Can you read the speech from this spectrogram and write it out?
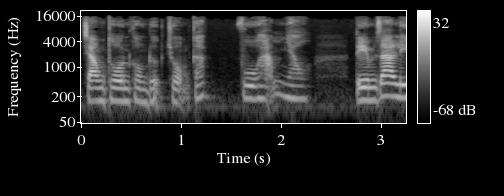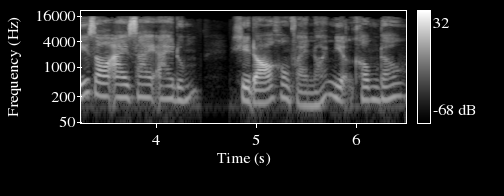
Trong thôn không được trộm cắp, vu hãm nhau, tìm ra lý do ai sai ai đúng. Khi đó không phải nói miệng không đâu.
